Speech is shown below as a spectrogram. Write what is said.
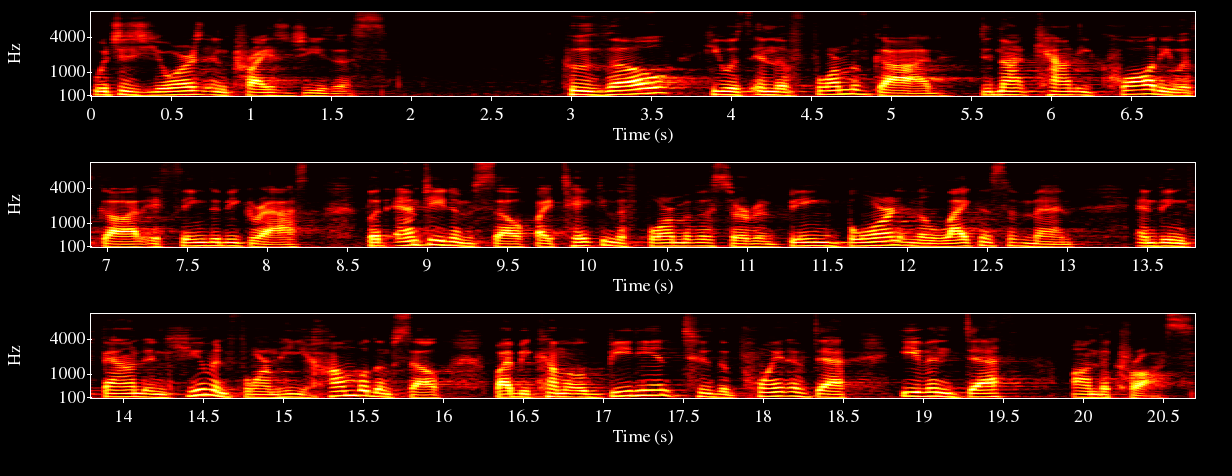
which is yours in Christ Jesus, who, though he was in the form of God, did not count equality with God a thing to be grasped, but emptied himself by taking the form of a servant, being born in the likeness of men, and being found in human form, he humbled himself by becoming obedient to the point of death, even death on the cross.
